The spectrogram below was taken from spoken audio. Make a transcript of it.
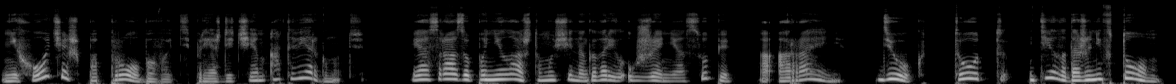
Не хочешь попробовать, прежде чем отвергнуть? Я сразу поняла, что мужчина говорил уже не о супе, а о Райане. Дюк, тут дело даже не в том,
